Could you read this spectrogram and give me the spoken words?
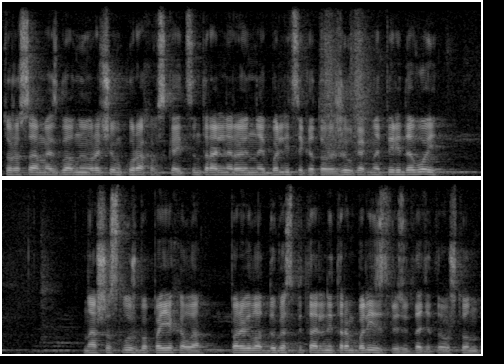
То же самое с главным врачом Кураховской центральной районной больницы, который жил как на передовой. Наша служба поехала, провела догоспитальный тромболизис в результате того, что он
